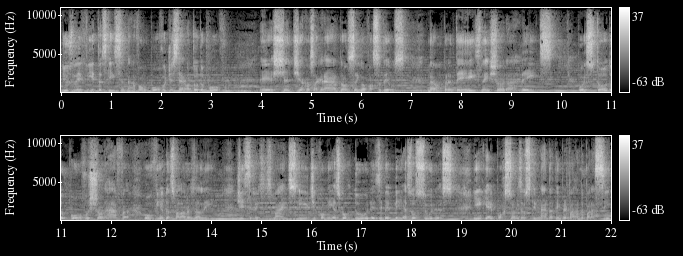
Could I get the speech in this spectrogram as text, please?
e os levitas que ensinavam o povo, disseram a todo o povo: Este é dia consagrado ao Senhor vosso Deus. Não pranteeis nem chorareis, pois todo o povo chorava, ouvindo as palavras da lei. Disse-lhes mais: Ide, comei as gorduras e bebei as doçuras, e enviai porções aos que nada têm preparado para si,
